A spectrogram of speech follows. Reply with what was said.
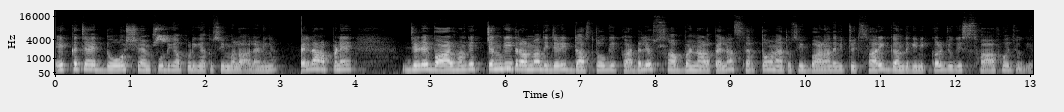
ਇੱਕ ਚਾਹੇ ਦੋ ਸ਼ੈਂਪੂ ਦੀਆਂ ਪੁੜੀਆਂ ਤੁਸੀਂ ਮਿਲਾ ਲੈਣੀਆਂ। ਪਹਿਲਾਂ ਆਪਣੇ ਜਿਹੜੇ ਵਾਲ ਹੋਣਗੇ, ਚੰਗੀ ਤਰ੍ਹਾਂ ਉਹਨਾਂ ਦੀ ਜਿਹੜੀ ਡਸਟ ਹੋਗੀ ਕੱਢ ਲਿਓ। ਸਾਬਣ ਨਾਲ ਪਹਿਲਾਂ ਸਿਰ ਧੋਣਾ ਤੁਸੀਂ ਵਾਲਾਂ ਦੇ ਵਿੱਚੋਂ ਸਾਰੀ ਗੰਦਗੀ ਨਿਕਲ ਜੂਗੀ, ਸਾਫ਼ ਹੋ ਜੂਗੀ।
